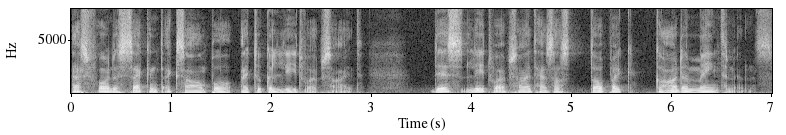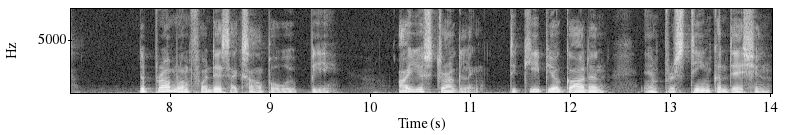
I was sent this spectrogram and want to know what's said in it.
As for the second example, I took a lead website. This lead website has as topic garden maintenance. The problem for this example would be Are you struggling to keep your garden in pristine condition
